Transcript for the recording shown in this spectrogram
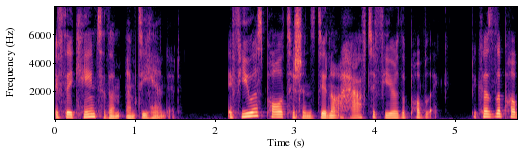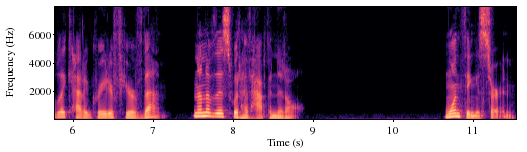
if they came to them empty handed. If US politicians did not have to fear the public because the public had a greater fear of them, none of this would have happened at all. One thing is certain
